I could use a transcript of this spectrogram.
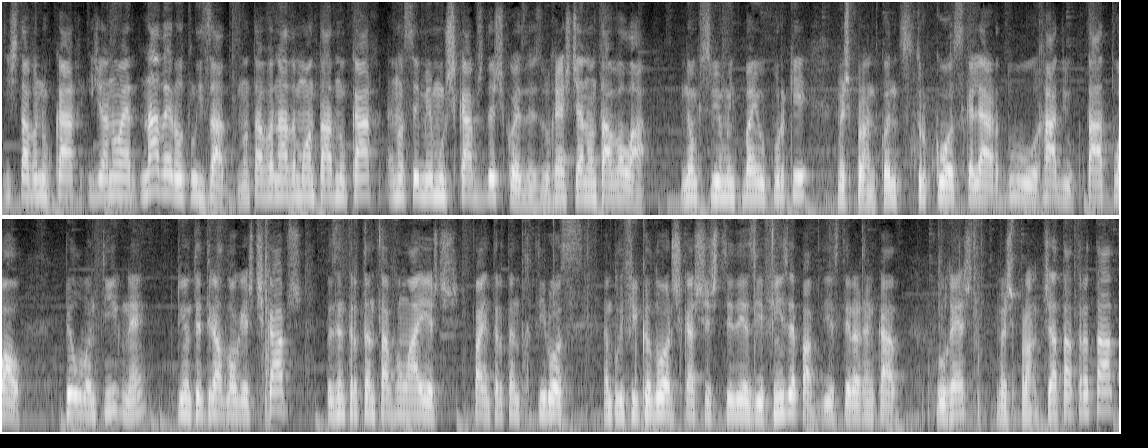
e estava no carro e já não era, nada era utilizado, não estava nada montado no carro, a não ser mesmo os cabos das coisas, o resto já não estava lá. Não percebi muito bem o porquê, mas pronto, quando se trocou se calhar do rádio que está atual pelo antigo, né? Podiam ter tirado logo estes cabos, mas entretanto estavam lá estes, pá, entretanto retirou-se amplificadores, caixas de CDs e afins, é pá, podia-se ter arrancado o resto, mas pronto, já está tratado,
